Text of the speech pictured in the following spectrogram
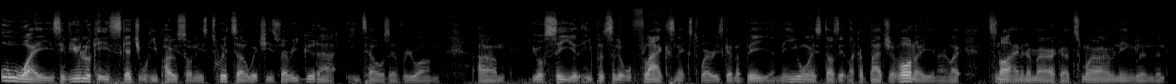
always, if you look at his schedule he posts on his Twitter, which he's very good at, he tells everyone, um, you'll see he puts little flags next to where he's going to be, and he almost does it like a badge of honor. You know, like tonight I'm in America, tomorrow I'm in England, and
